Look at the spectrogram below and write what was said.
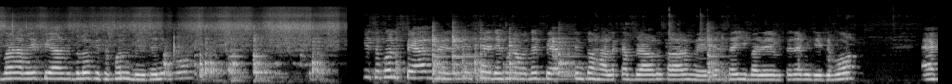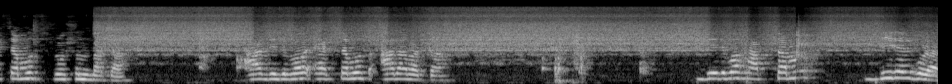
এবার আমি পেঁয়াজগুলো কিছুক্ষণ ভেজে নিব। কিছুক্ষণ পেঁয়াজ ভেজে নিচ্ছে দেখুন, আমাদের পেঁয়াজ কিন্তু হালকা ব্রাউন কালার হয়ে গেছে। এবার ভিতরে আমি দিয়ে দেবো এক চামচ রসুন বাটা। আর দিয়ে দেবো এক চামচ আদা বাটা। দিয়ে দেবো হাফ চামচ জিরের গুঁড়া।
